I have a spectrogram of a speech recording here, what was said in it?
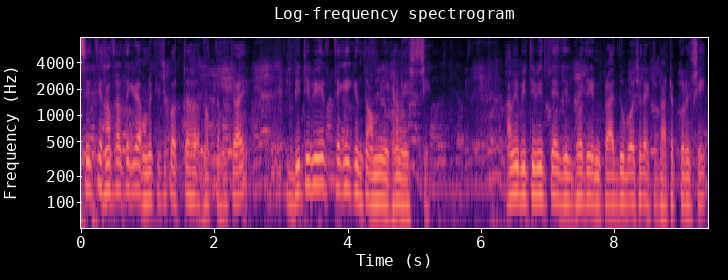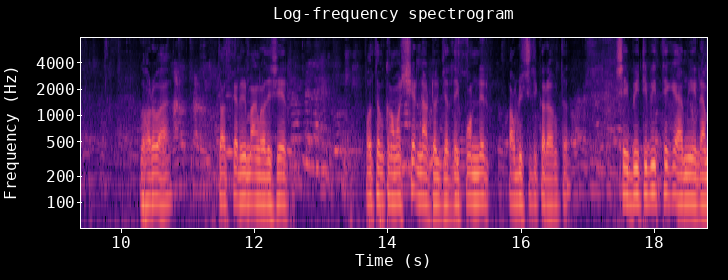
স্মৃতি হাতড়াতে গেলে অনেক কিছু করতে ভাবতে হতে হয়। বিটিভির থেকেই কিন্তু আমি এখানে এসেছি। আমি বিটিভিতে দীর্ঘদিন, প্রায় দু বছর একটা নাটক করেছি, ঘরোয়া। তৎকালীন বাংলাদেশের প্রথম কমার্শিয়াল নাটক, যাতে পণ্যের পাবলিসিটি করা হতো। সেই বিটিভির থেকে আমি এলাম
